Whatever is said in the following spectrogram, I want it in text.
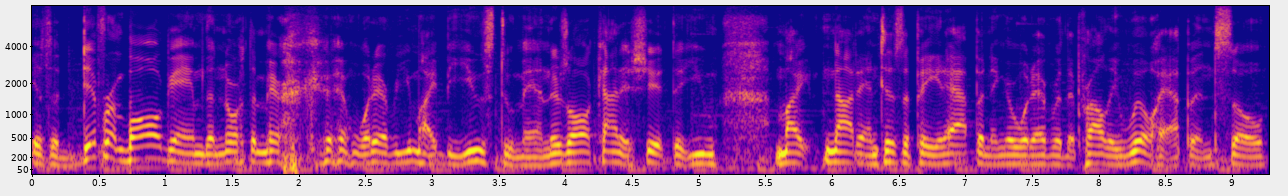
is a different ball game than North America and whatever you might be used to, man. There's all kind of shit that you might not anticipate happening or whatever that probably will happen. So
